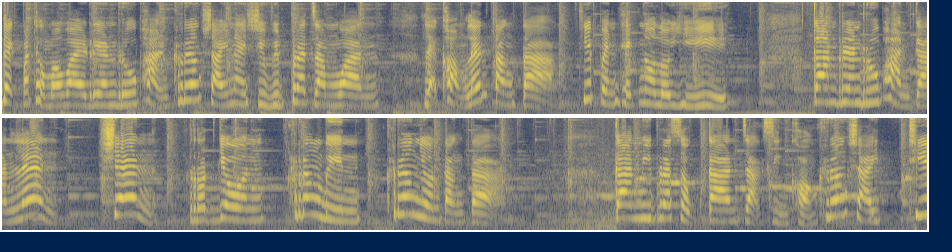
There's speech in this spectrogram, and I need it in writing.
เด็กปฐมวัยเรียนรู้ผ่านเครื่องใช้ในชีวิตประจำวัน และของเล่นต่างๆ ที่เป็นเทคโนโลยี การเรียนรู้ผ่านการเล่น เช่น รถยนต์ เครื่องบิน เครื่องยนต์ต่างๆ การมีประสบการณ์จากสิ่งของเครื่องใช้ที่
